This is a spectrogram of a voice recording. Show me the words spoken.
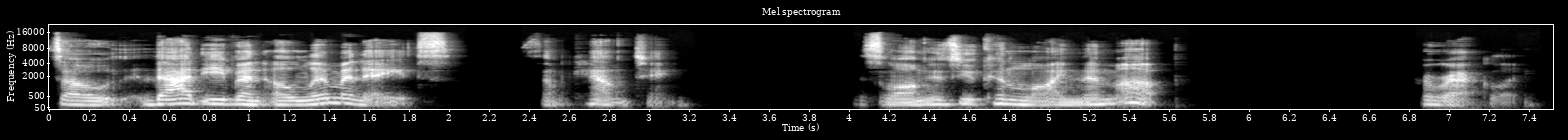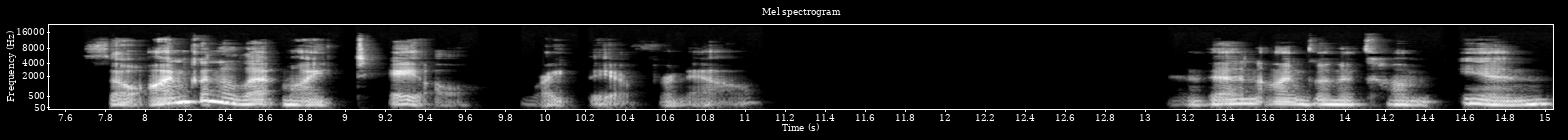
So that even eliminates some counting, as long as you can line them up correctly. So I'm going to let my tail right there for now. And then I'm going to come in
